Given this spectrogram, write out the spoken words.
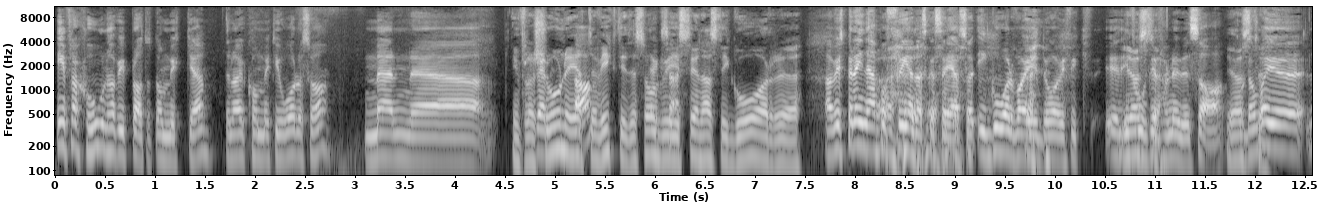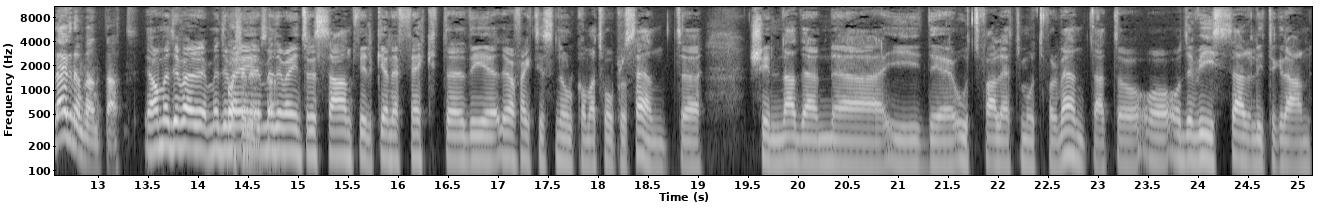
inflation har vi pratat om mycket. Den har ju kommit i år och så. Men... Uh, Inflation är ja, jätteviktigt. Det såg exakt. vi senast igår. Eh. Ja, vi spelade in det här på fredag ska säga, så att igår var ju då vi fick information från USA. och de var ju lägre än väntat. Ja, men det var, men det var, men det var intressant vilken effekt. Eh, det, det var faktiskt 0,2 procent skillnaden i det utfallet mot förväntat. Och, och, och det visar lite grann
